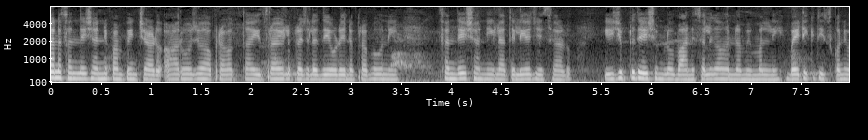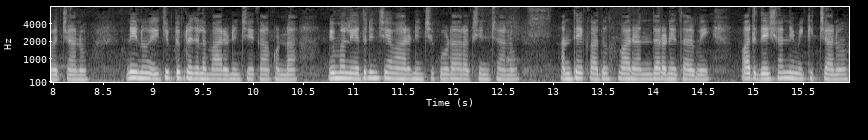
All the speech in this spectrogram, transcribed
తన సందేశాన్ని పంపించాడు. ఆ రోజు ఆ ప్రవక్త ఇజ్రాయేల్ ప్రజల దేవుడైన ప్రభువుని సందేశాన్ని ఇలా తెలియజేశాడు. ఈజిప్టు దేశంలో బానిసలుగా ఉన్న మిమ్మల్ని బయటికి తీసుకొని వచ్చాను. నేను ఈజిప్టు ప్రజల వారి నుంచే కాకుండా మిమ్మల్ని ఎదిరించే వారి నుంచి కూడా రక్షించాను. అంతేకాదు వారి అందరినీ తరిమి వారి దేశాన్ని మీకు ఇచ్చాను.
